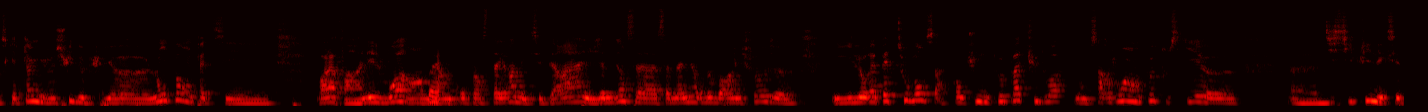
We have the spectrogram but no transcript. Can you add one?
c'est quelqu'un que je suis depuis longtemps, en fait. C'est voilà, enfin, allez le voir, hein, il a un compte Instagram, etc. Et j'aime bien sa, sa, manière de voir les choses. et il le répète souvent, ça. Quand tu ne peux pas, tu dois. Donc, ça rejoint un peu tout ce qui est euh, discipline, etc.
